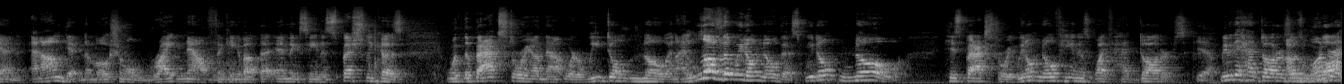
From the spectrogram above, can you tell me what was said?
end, and I'm getting emotional right now mm-hmm. thinking about that ending scene, especially because with the backstory on that, where we don't know, and I love that we don't know this. We don't know his backstory. We don't know if he and his wife had daughters. Yeah. maybe they had daughters I was wondering.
